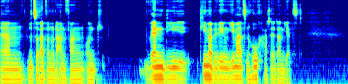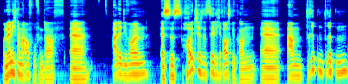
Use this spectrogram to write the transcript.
ähm, Lützerath war nur der Anfang. Und wenn die Klimabewegung jemals einen Hoch hatte, dann jetzt. Und wenn ich nochmal aufrufen darf, äh, alle, die wollen, es ist heute tatsächlich rausgekommen. Äh, am 3.3.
